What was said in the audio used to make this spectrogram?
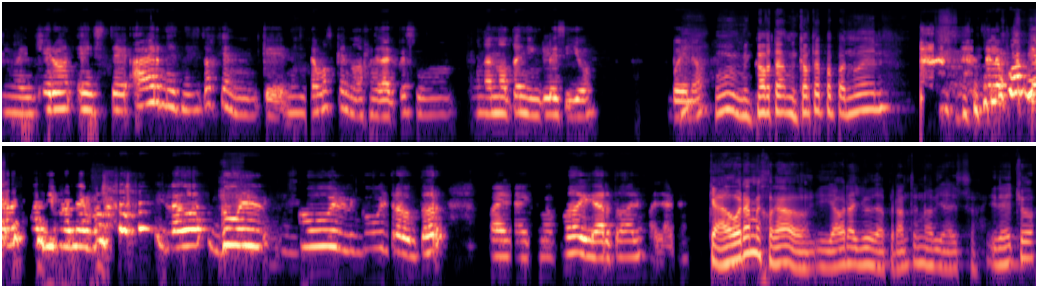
Y me dijeron, este, a ver, ne- necesito que, que- necesitamos que nos redactes un- una nota en inglés. Y yo, bueno, Uy, mi carta, mi carta de Papá Noel. Se lo puedo enviar después sin problema. y luego Google, Google, Google Traductor para que me pueda ayudar todas las palabras. Que ahora ha mejorado y ahora ayuda, pero antes no había eso. Y de hecho,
